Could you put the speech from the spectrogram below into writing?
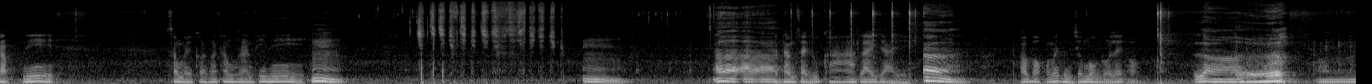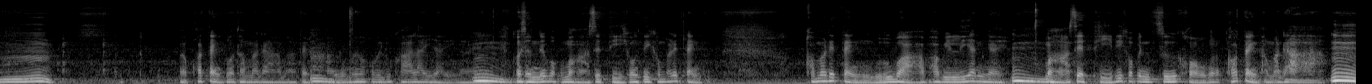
กับนี่ สมัยก่อนเขาทำงานที่นี่ อืมอืม เออเออเออจะทำใส่ลูกค้ารายใหญ่ เออเขาบอกว่าไม่ถึงชั่วโมงโดนไล่ออก เหรอเอออืม แบบเขาแต่งตัวธรรมดามาแต่หารู้ไหมว่าเขาเป็นลูกค้ารายใหญ่ไง อืม ก็ฉันได้บอกว่ามหาเศรษฐีบางทีเขาไม่ได้แต่ง เขาไม่ได้แต่งหวือหวาพาวิเลียนไง อืม มหาเศรษฐีที่เขาเป็นซื้อของเขาแต่งธรรมดา อืม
